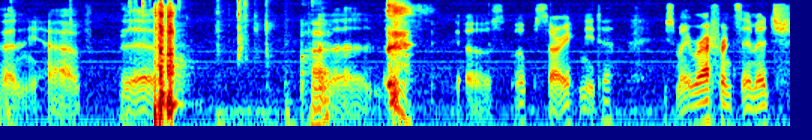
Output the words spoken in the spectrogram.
then you have this, and then this goes. Oops, sorry. Need to use my reference image.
